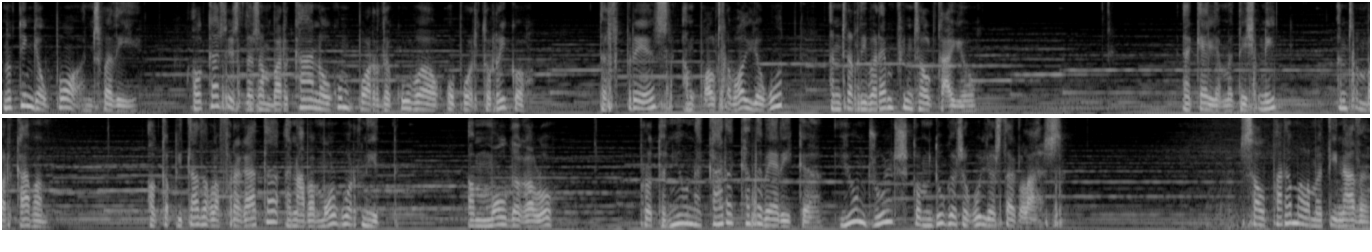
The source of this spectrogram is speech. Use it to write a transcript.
No tingueu por, ens va dir, el cas és desembarcar en algun port de Cuba o Puerto Rico. Després, amb qualsevol llagut, ens arribarem fins al Caio. Aquella mateixa nit ens embarcàvem. El capità de la fregata anava molt guarnit, amb molt de galó, però tenia una cara cadavèrica i uns ulls com dues agulles de glaç. Salpàrem a la matinada,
